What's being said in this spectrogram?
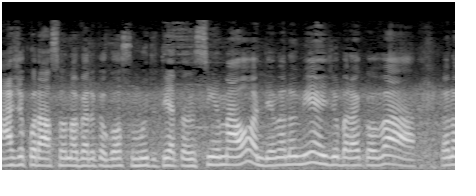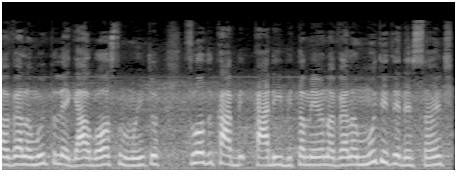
Haja Coração, novela que eu gosto muito, tem a Tancinha, mas olha, meu nome é Angel Baracová, é uma novela muito legal, gosto muito. Flor do Caribe também é uma novela muito interessante.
